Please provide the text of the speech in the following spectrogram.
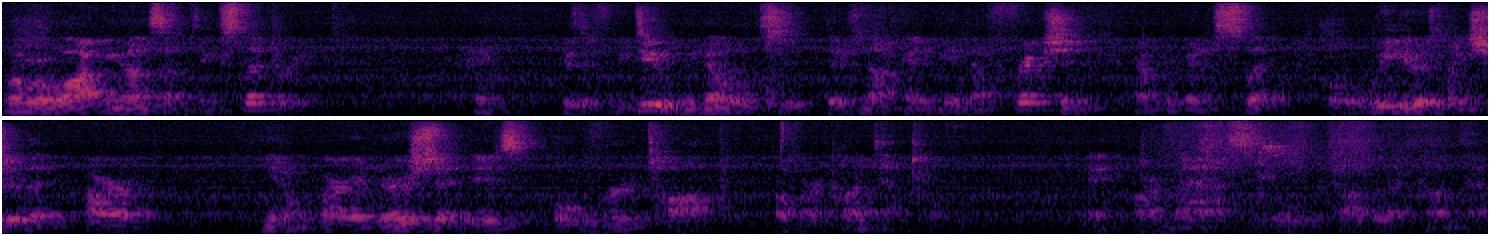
when we're walking on something slippery. Okay? Because if we do, we know there's not going to be enough friction and we're going to slip. But what we do is make sure that our, you know, our inertia is over top of our contact. Okay? Our mass is over top of that contact.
